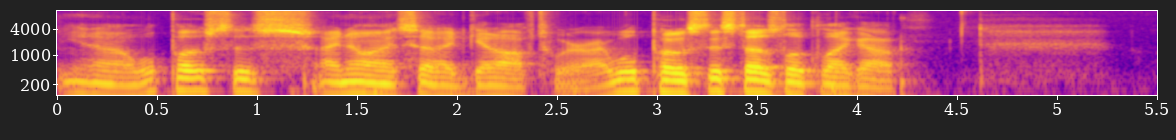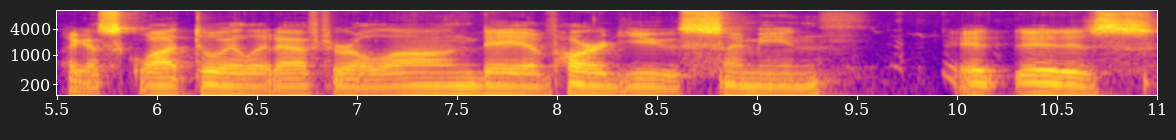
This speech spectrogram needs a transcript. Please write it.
you know we'll post this. I know I said I'd get off Twitter. I will post. This does look like a like a squat toilet after a long day of hard use. I mean, it it is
